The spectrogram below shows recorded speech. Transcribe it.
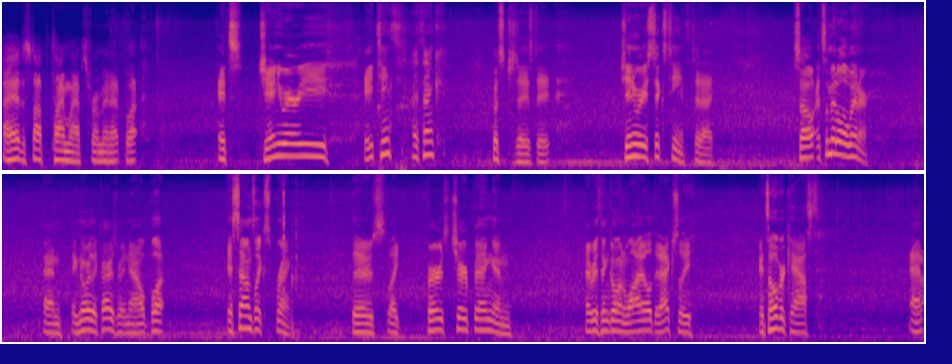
I had to stop the time lapse for a minute, but it's January 18th, I think. What's today's date? January 16th today. So it's the middle of winter. And ignore the cars right now, but it sounds like spring. There's like birds chirping and everything going wild. It actually, it's overcast. And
